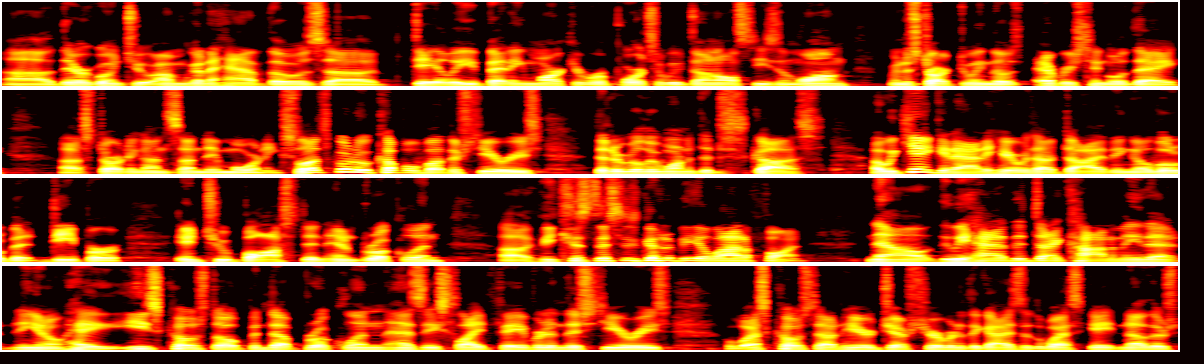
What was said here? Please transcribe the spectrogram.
uh, they're going to. I'm going to have those uh, daily betting market reports that we've done all season long. We're going to start doing those every single day, uh, starting on Sunday morning. So let's go to a couple of other series that I really wanted to discuss. Uh, we can't get out of here without diving a little bit deeper into Boston and Brooklyn because this is going to be a lot of fun. Now, we had the dichotomy that, you know, hey, East Coast opened up Brooklyn as a slight favorite in this series. West Coast out here, Jeff Sherman, the guys at the Westgate and others,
